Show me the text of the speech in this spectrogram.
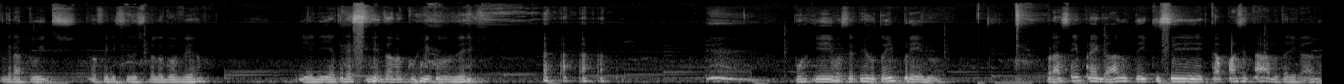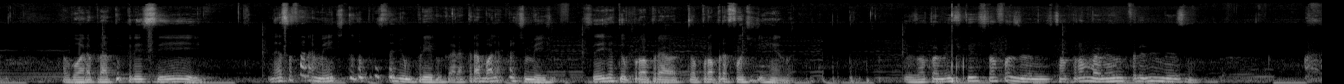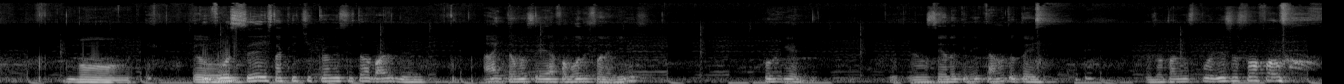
gratuitos oferecidos pelo governo. E ele acrescenta no currículo dele. Porque você perguntou emprego. Pra ser empregado tem que ser capacitado, tá ligado? Agora, pra tu crescer, necessariamente tu não precisa de um emprego, cara. Trabalha pra ti mesmo. Seja teu própria, tua própria fonte de renda. Exatamente o que ele está fazendo, ele está trabalhando para ele mesmo. Bom, eu. E você está criticando esse trabalho dele. Ah, então você é a favor dos flanelinhas? Por quê? Eu, Sendo que nem carro tu tem. exatamente por isso eu sou a favor.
